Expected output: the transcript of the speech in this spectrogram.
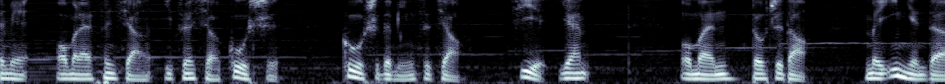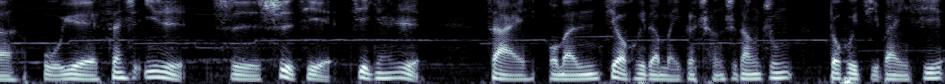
下面我们来分享一则小故事，故事的名字叫《戒烟》。我们都知道，每一年的五月三十一日是世界戒烟日。在我们教会的每个城市当中，都会举办一些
